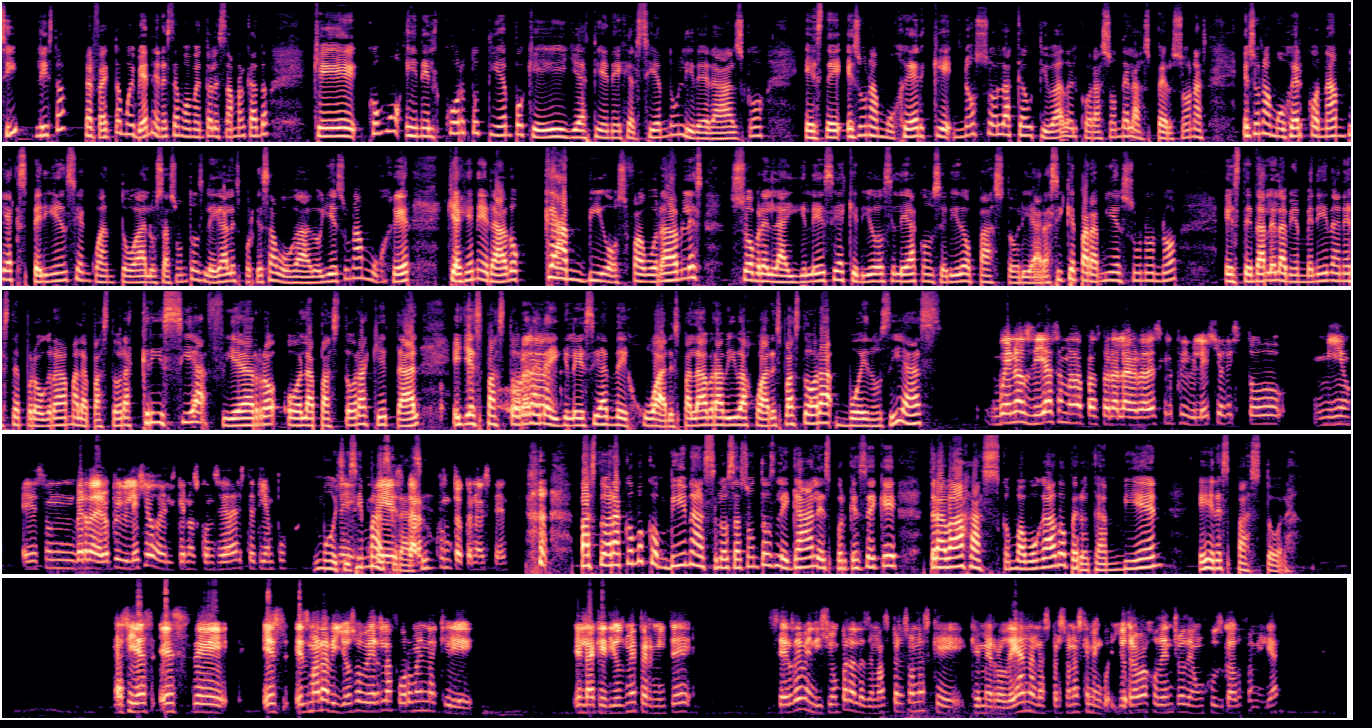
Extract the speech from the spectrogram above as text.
¿Sí? ¿Listo? Perfecto, muy bien. En este momento le está marcando que como en el corto tiempo que ella tiene ejerciendo un liderazgo, este, es una mujer que no solo ha cautivado el corazón de las personas, es una mujer con amplia experiencia en cuanto a los asuntos legales porque es abogado y es una mujer que ha generado cambios favorables sobre la iglesia que Dios le ha concedido pastorear. Así que para mí es un honor este, darle la bienvenida en este programa a la pastora Crisia Fierro. Hola pastora, ¿qué tal? Ella es pastora de la iglesia de Juárez, Palabra Viva Juárez. Pastora, buenos días. Buenos días, amada pastora. La verdad es que el privilegio es todo mío. Es un verdadero privilegio el que nos conceda este tiempo. Muchísimas de, gracias. Estar junto con usted. Pastora, ¿cómo combinas los asuntos legales? Porque sé que trabajas como abogado, pero también eres pastora. Así es, este, es, es maravilloso ver la forma en la que, en la que Dios me permite ser de bendición para las demás personas que, que me rodean, a las personas que me Yo trabajo dentro de un juzgado familiar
